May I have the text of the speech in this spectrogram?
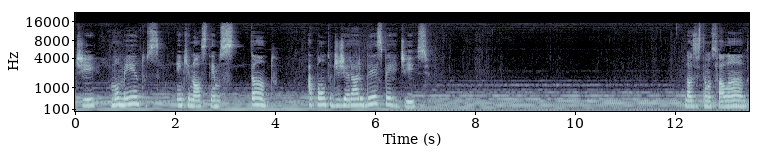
de momentos em que nós temos tanto a ponto de gerar o desperdício. Nós estamos falando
